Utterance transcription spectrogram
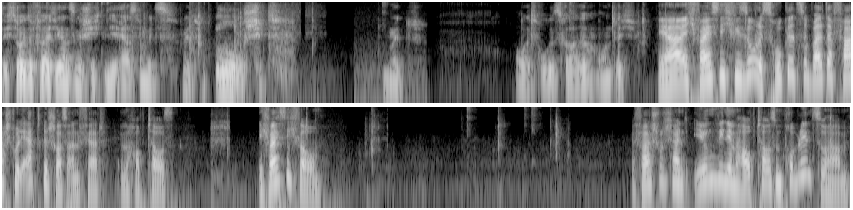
ich sollte vielleicht die ganzen Geschichten, die erstmal mit, mit. Oh, shit. Mit. Oh, jetzt ruckelt es gerade ordentlich. Ja, ich weiß nicht wieso. Es ruckelt, sobald der Fahrstuhl Erdgeschoss anfährt im Haupthaus. Ich weiß nicht warum. Der Fahrstuhl scheint irgendwie in dem Haupthaus ein Problem zu haben.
